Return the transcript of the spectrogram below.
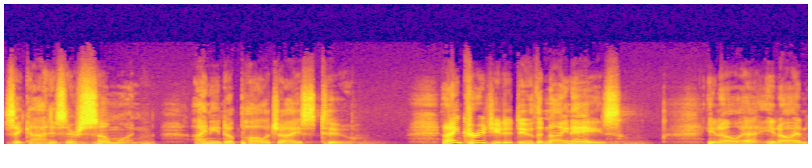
say, God, is there someone I need to apologize to? And I encourage you to do the nine A's. You know, uh, you know, and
